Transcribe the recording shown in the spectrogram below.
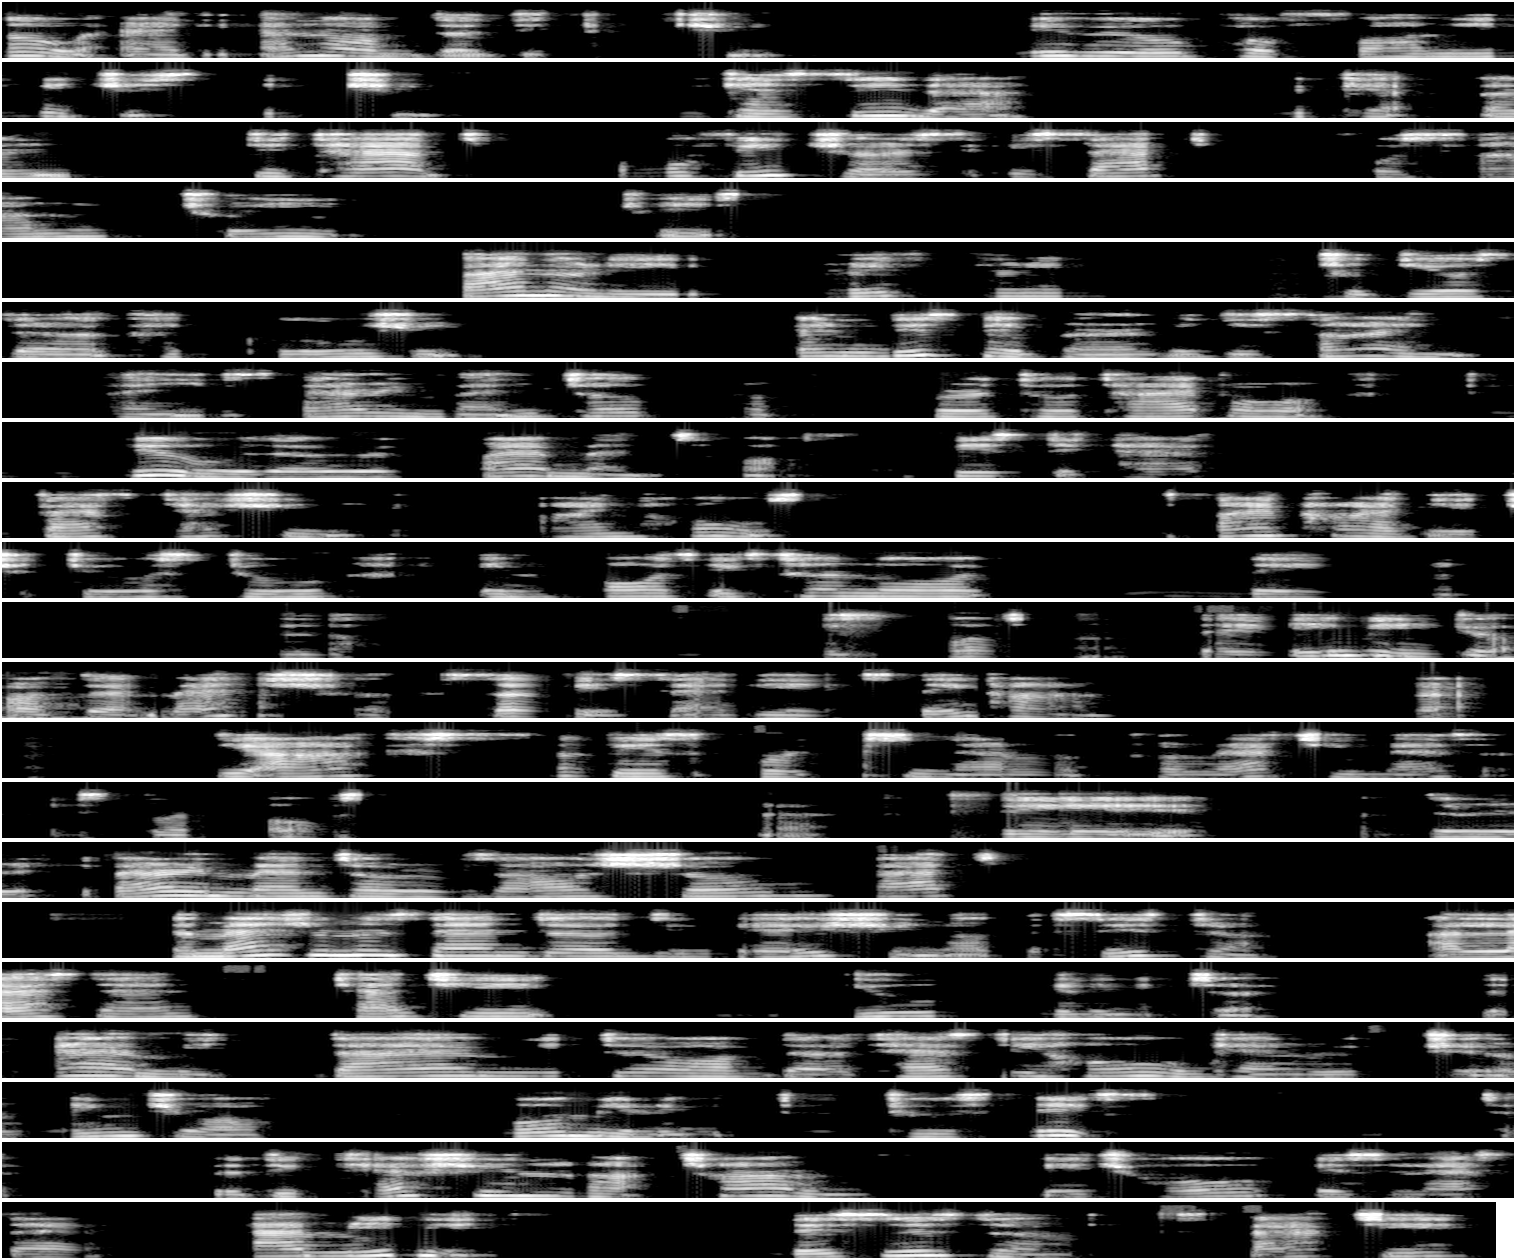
so at the end of the detection, we will perform image stitching. We can see that we can um, detect all features except for some tree, trees. Finally, briefly introduce the conclusion. In this paper, we designed an experimental prototype to fulfill the requirements of surface detect fast caching in host. Sight pipe introduced to import external. The image of the mesh surface at the same time. The arc surface projection correcting method is proposed. The, the experimental results show that the measurement standard deviation of the system are less than 20 U millimeter. The diameter of the testing hole can reach a range of 4 millimeter to 6 millimeter. The detection time each hole is less than 10 minutes. This system is expected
